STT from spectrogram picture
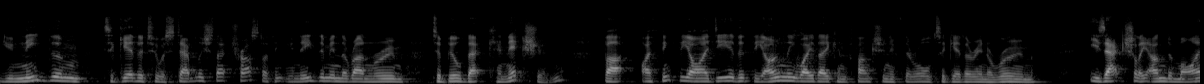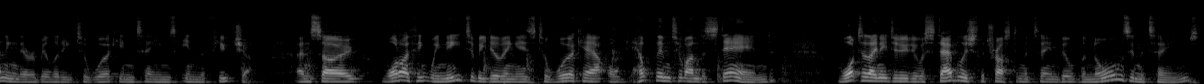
you need them together to establish that trust. I think you need them in the run room to build that connection. But I think the idea that the only way they can function if they're all together in a room is actually undermining their ability to work in teams in the future. And so, what I think we need to be doing is to work out or help them to understand what do they need to do to establish the trust in the team, build the norms in the teams,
